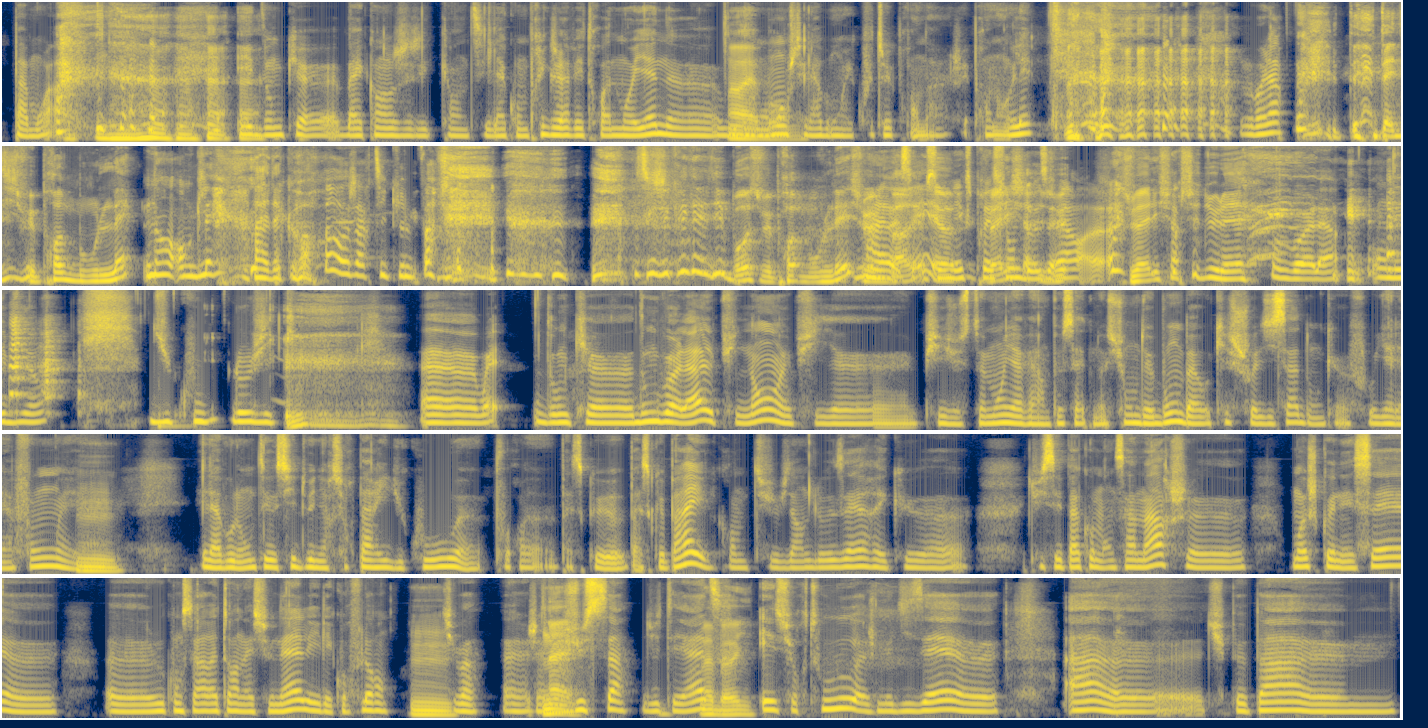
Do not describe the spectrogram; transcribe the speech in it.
Pas moi. Et donc, euh, bah, quand, j'ai, quand il a compris que j'avais trois de moyenne, euh, au Ouais, moment, bon. j'étais là, bon, écoute, je vais prendre, je vais prendre anglais. voilà. T'as dit, je vais prendre mon lait? Non, anglais. Ah, d'accord. Oh, j'articule pas. Parce que j'ai cru que t'allais dire, bon, je vais prendre mon lait, je vais me barrer. c'est, c'est euh, une expression de deux heures. Je vais, je vais aller chercher du lait. voilà, on est bien. Du coup, logique. Euh, ouais. Donc, euh, donc voilà. Et puis non. Et puis, euh, puis justement, il y avait un peu cette notion de bon, bah ok, je choisis ça, donc euh, faut y aller à fond. Et, Hmm. et la volonté aussi de venir sur Paris du coup euh, pour euh, parce que parce que pareil quand tu viens de Lozère et que euh, tu sais pas comment ça marche euh, moi je connaissais euh, euh, le conservatoire national et les cours Florent Hmm. tu vois Euh, j'avais Ouais. juste ça du théâtre Ouais, bah oui. et surtout je me disais euh, ah euh, tu peux pas euh,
